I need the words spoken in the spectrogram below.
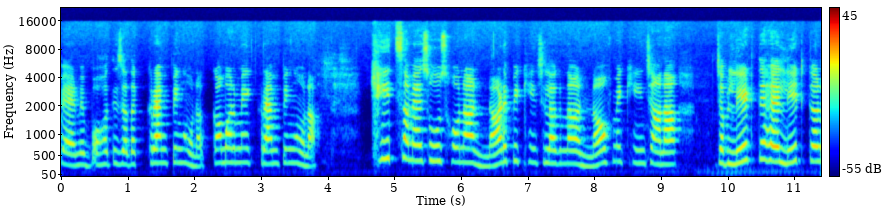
पैर में बहुत ही ज़्यादा क्रैम्पिंग होना, कमर में क्रैम्पिंग होना। खींच सा महसूस होना, नाड़ पे खींच लगना नर्व में खींच आना जब लेटते हैं लेट कर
